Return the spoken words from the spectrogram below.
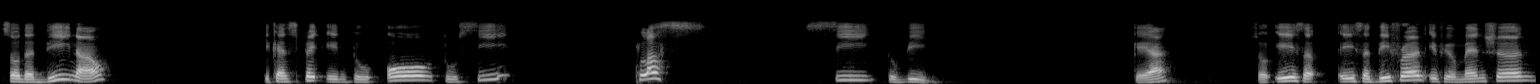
So the D now, you can split into O to C plus C to B. Okay, yeah? So is a is a different if you mention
